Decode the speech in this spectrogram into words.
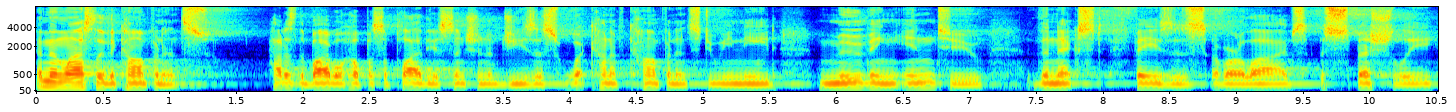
And then lastly, the confidence. How does the Bible help us apply the ascension of Jesus? What kind of confidence do we need moving into the next phases of our lives, especially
